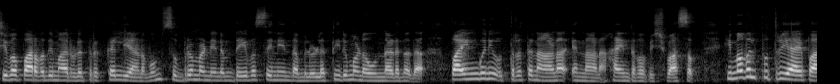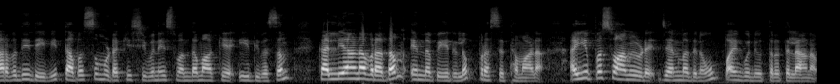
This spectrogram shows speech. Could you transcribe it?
ശിവപാർവതിമാരുടെ തൃക്കല്യാണവും സുബ്രഹ്മണ്യനും ദേവസേനയും തമ്മിലുള്ള തിരുമണവും നടന്നത് പൈങ്കുനി ഉത്രത്തിനാണ് എന്നാണ് ഹൈന്ദവ വിശ്വാസം. ഹിമവൽപുത്രിയായ പാർവതി ദേവി തപസ്സു മുടക്കി ശിവനെ സ്വന്തമാക്കിയ ഈ ദിവസം കല്യാണ വ്രതം എന്ന പേരിലും പ്രസിദ്ധമാണ്. അയ്യപ്പസ്വാമിയുടെ ജന്മദിനവും പൈങ്കുനി ഉത്രത്തിലാണ്.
